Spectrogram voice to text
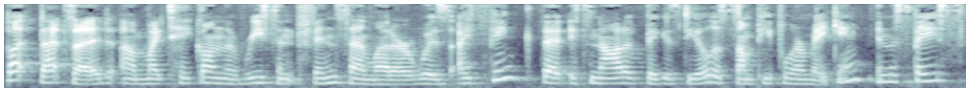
But that said, um, my take on the recent FinCEN letter was I think that it's not as big a deal as some people are making in the space.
